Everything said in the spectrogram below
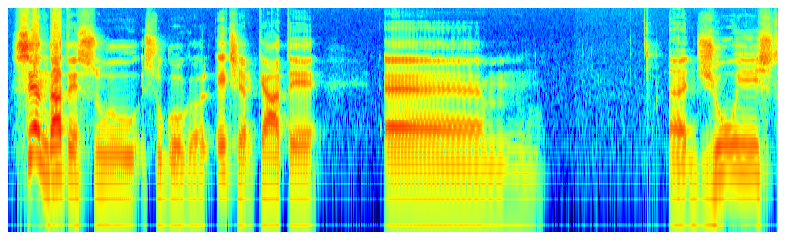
Se andate su, su Google e cercate ehm, eh, Jewish,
